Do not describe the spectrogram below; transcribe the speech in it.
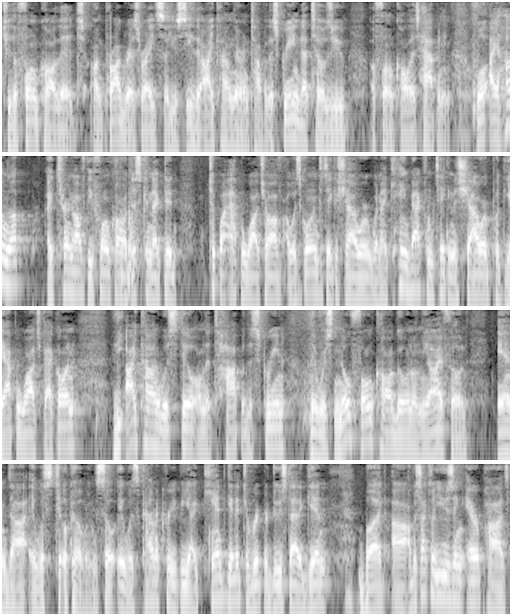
to the phone call that's on progress, right? So you see the icon there on top of the screen that tells you a phone call is happening. Well, I hung up, I turned off the phone call, disconnected, took my Apple Watch off. I was going to take a shower. When I came back from taking a shower, put the Apple Watch back on, the icon was still on the top of the screen. There was no phone call going on the iPhone and uh, it was still going. So it was kind of creepy. I can't get it to reproduce that again, but uh, I was actually using AirPods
